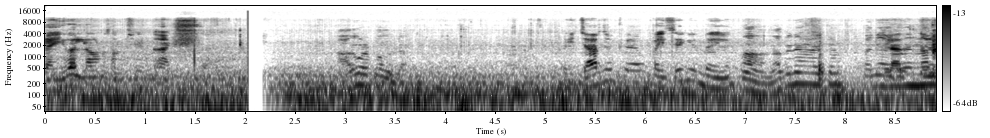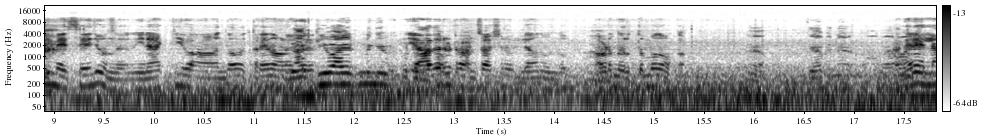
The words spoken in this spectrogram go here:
ലൈവ് അല്ലാണ്ട് സംശയം അത് കുഴപ്പമൊന്നുമില്ല. റീചാർജ് ഒക്കെ പൈസയൊക്കെ ഉണ്ടായില്ല മെസ്സേജ് വന്നു. ഇനാക്റ്റീവ് എന്തോ ഇത്രയും നാളെ യാതൊരു ട്രാൻസാക്ഷനും ഇല്ലാന്നുണ്ടോ അവിടെ നിർത്തുമ്പോ നോക്കാം. അങ്ങനെയല്ല.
